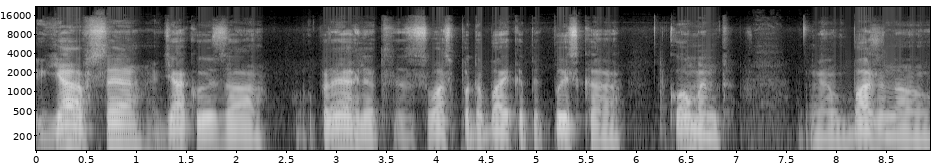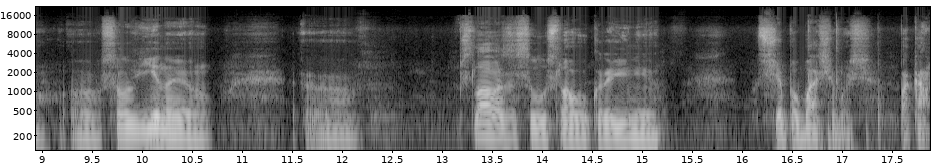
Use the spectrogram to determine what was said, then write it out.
Я все. Дякую за перегляд. З вас подобайка, підписка, комент. Е, Бажано е, солов'їною. Слава ЗСУ, слава Україні. Ще побачимось. Пока.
